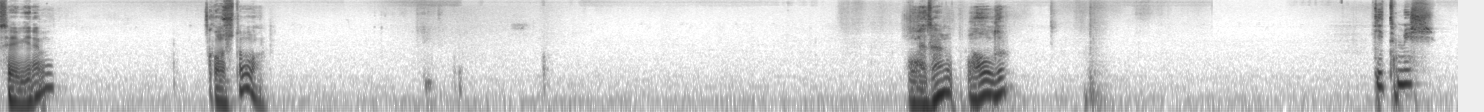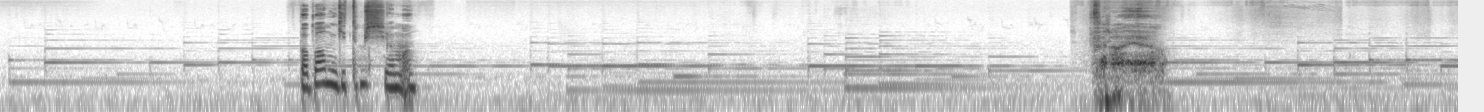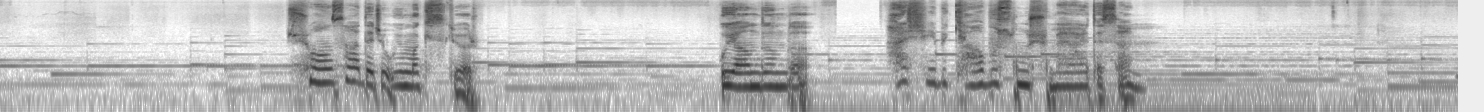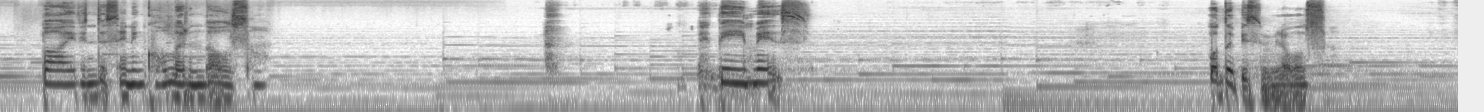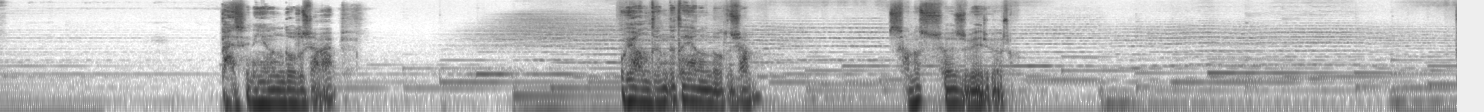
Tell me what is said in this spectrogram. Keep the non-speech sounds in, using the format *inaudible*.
Sevgilim, konuştun mu? Neden? Ne oldu? Gitmiş. Babam gitmiş Yaman. Sadece uyumak istiyorum. Uyandığımda her şey bir kabusmuş meğer desem. Bağ evinde senin kollarında olsam. *laughs* Bebeğimiz. O da bizimle olsa. Ben senin yanında olacağım hep. Uyandığında da yanında olacağım. Sana söz veriyorum.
